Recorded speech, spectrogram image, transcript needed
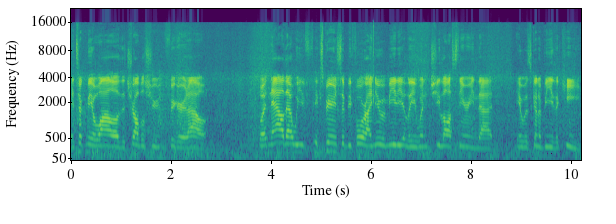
It took me a while to troubleshoot and figure it out. But now that we've experienced it before, I knew immediately when she lost steering that it was gonna be the key.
